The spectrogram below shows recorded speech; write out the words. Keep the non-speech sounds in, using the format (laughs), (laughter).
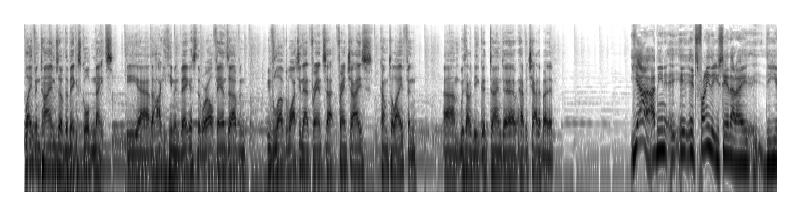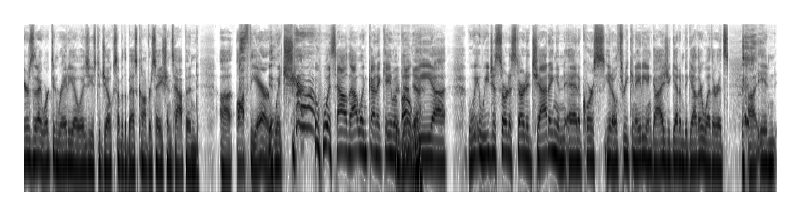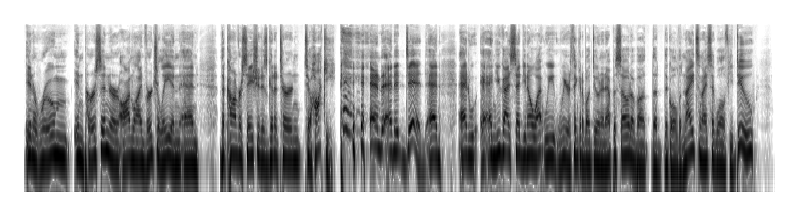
life and times of the Vegas Golden Knights, the uh, the hockey team in Vegas that we're all fans of, and we've loved watching that franchi- franchise come to life. And um, we thought it'd be a good time to have, have a chat about it. Yeah, I mean, it, it's funny that you say that. I the years that I worked in radio, I always used to joke some of the best conversations happened uh, off the air, (laughs) which (laughs) was how that one kind of came did, about. yeah. We uh, we we just sort of started chatting, and and of course, you know, three Canadian guys, you get them together, whether it's uh, in in a room in person or online virtually, and and the conversation is going to turn to hockey, (laughs) and and it did, and and and you guys said, you know what, we we were thinking about doing an episode about the the Golden Knights, and I said, well, if you do,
